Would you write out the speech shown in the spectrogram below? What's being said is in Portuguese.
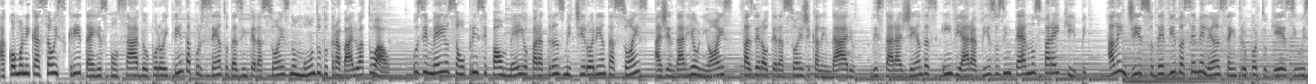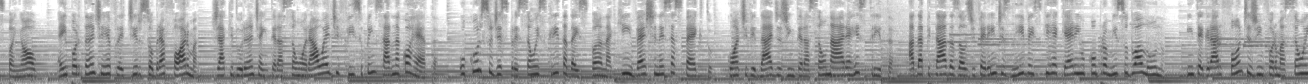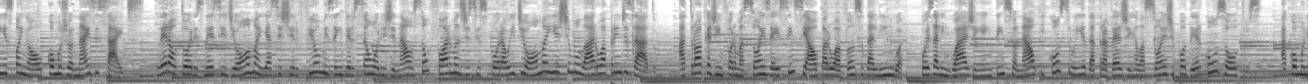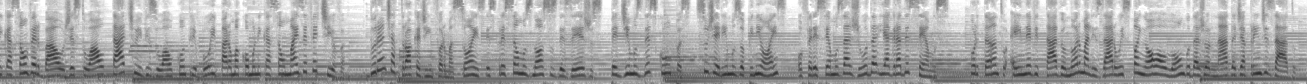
A comunicação escrita é responsável por 80% das interações no mundo do trabalho atual. Os e-mails são o principal meio para transmitir orientações, agendar reuniões, fazer alterações de calendário, listar agendas e enviar avisos internos para a equipe. Além disso, devido à semelhança entre o português e o espanhol, é importante refletir sobre a forma, já que durante a interação oral é difícil pensar na correta. O curso de expressão escrita da Hispana aqui investe nesse aspecto, com atividades de interação na área restrita, adaptadas aos diferentes níveis que requerem o compromisso do aluno. Integrar fontes de informação em espanhol, como jornais e sites. Ler autores nesse idioma e assistir filmes em versão original são formas de se expor ao idioma e estimular o aprendizado. A troca de informações é essencial para o avanço da língua, pois a linguagem é intencional e construída através de relações de poder com os outros. A comunicação verbal, gestual, tátil e visual contribui para uma comunicação mais efetiva. Durante a troca de informações, expressamos nossos desejos, pedimos desculpas, sugerimos opiniões, oferecemos ajuda e agradecemos. Portanto, é inevitável normalizar o espanhol ao longo da jornada de aprendizado.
